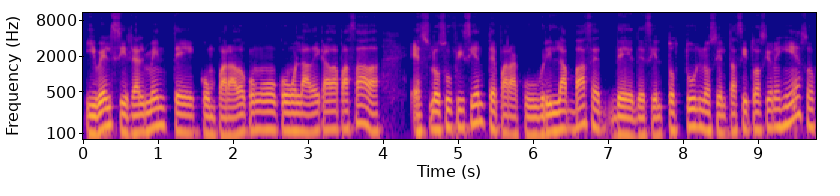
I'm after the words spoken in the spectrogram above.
y ver si realmente comparado con, con la década pasada, es lo suficiente para cubrir las bases de, de, ciertos turnos, ciertas situaciones y eso.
